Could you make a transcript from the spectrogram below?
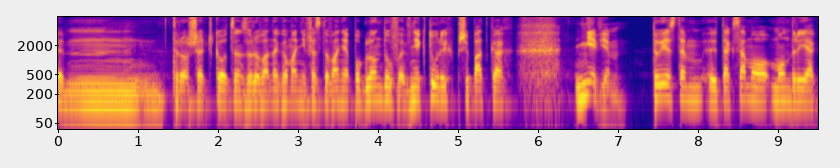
yy, troszeczkę ocenzurowanego manifestowania poglądów. W niektórych przypadkach nie wiem. Tu jestem y, tak samo mądry jak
